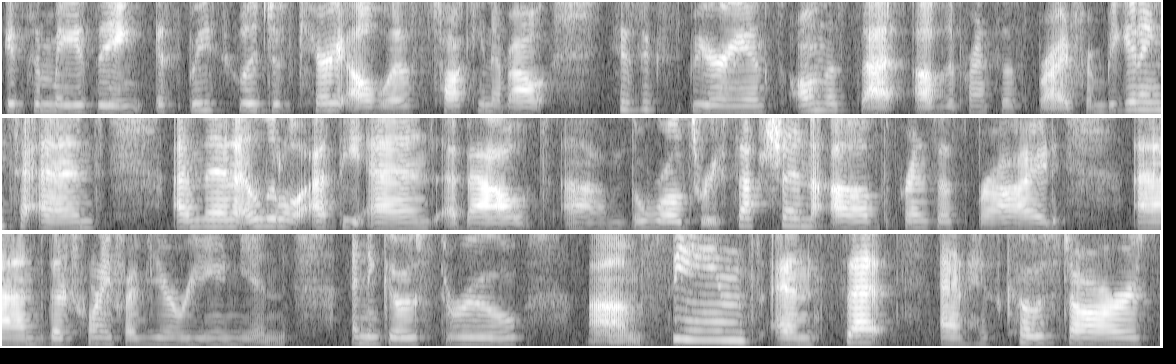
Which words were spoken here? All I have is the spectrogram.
It's amazing. It's basically just Cary Elwes talking about his experience on the set of The Princess Bride from beginning to end and then a little at the end about um, the world's reception of The Princess Bride and their 25 year reunion and he goes through um, scenes and sets and his co-stars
